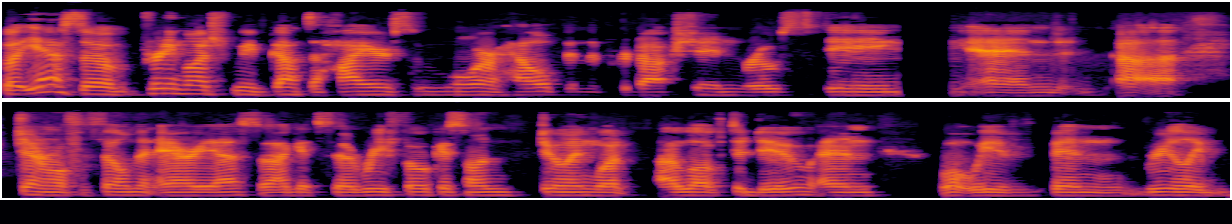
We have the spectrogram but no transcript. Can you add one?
But yeah, so pretty much we've got to hire some more help in the production, roasting, and uh, general fulfillment area. So I get to refocus on doing what I love to do and what we've been really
